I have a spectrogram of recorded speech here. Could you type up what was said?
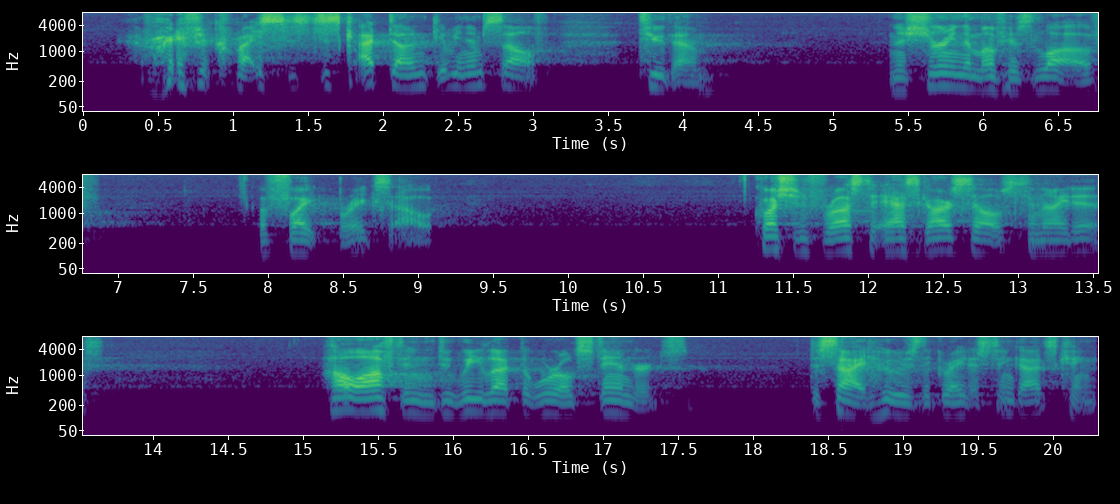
right after Christ has just got done giving himself to them and assuring them of his love, a fight breaks out. Question for us to ask ourselves tonight is how often do we let the world's standards decide who is the greatest in God's kingdom?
